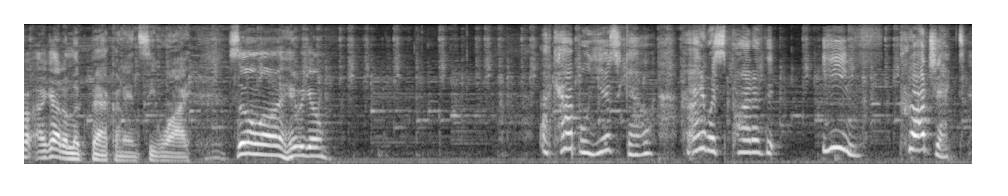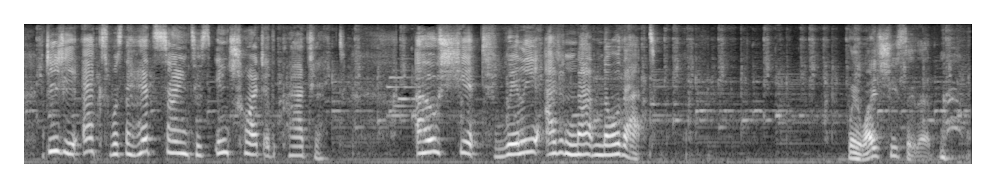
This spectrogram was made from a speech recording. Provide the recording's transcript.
I, I gotta look back on it and see why. So uh, here we go. A couple years ago, I was part of the EVE project. DJX was the head scientist in charge of the project. Oh shit, really? I did not know that. Wait, why did she say that?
